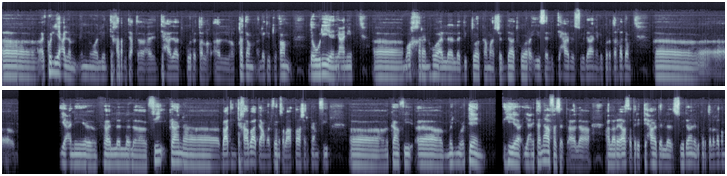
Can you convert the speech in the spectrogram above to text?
آه الكل يعلم إنه الانتخابات بتاعت اتحادات كرة القدم التي تقام دوريا يعني آه مؤخرا هو ال- ال- الدكتور كمال شداد هو رئيس الاتحاد السوداني لكرة القدم. آه يعني في كان بعد انتخابات عام 2017 كان في كان في مجموعتين هي يعني تنافست على على رئاسة الاتحاد السوداني لكرة القدم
